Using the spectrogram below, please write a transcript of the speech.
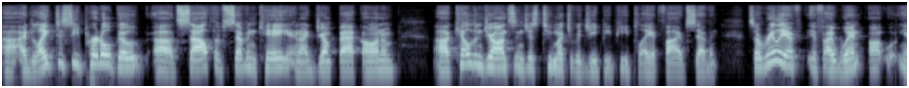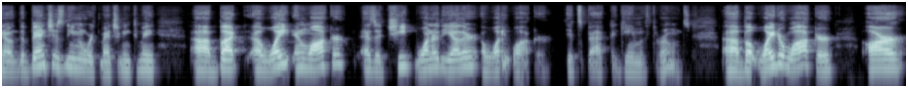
uh, I'd like to see Poeltl go uh, south of 7K and I jump back on him. Uh, Keldon Johnson, just too much of a GPP play at five seven. So really, if if I went on, you know, the bench isn't even worth mentioning to me. Uh, but White and Walker as a cheap one or the other, a White Walker, it's back to Game of Thrones. Uh, but White or Walker are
